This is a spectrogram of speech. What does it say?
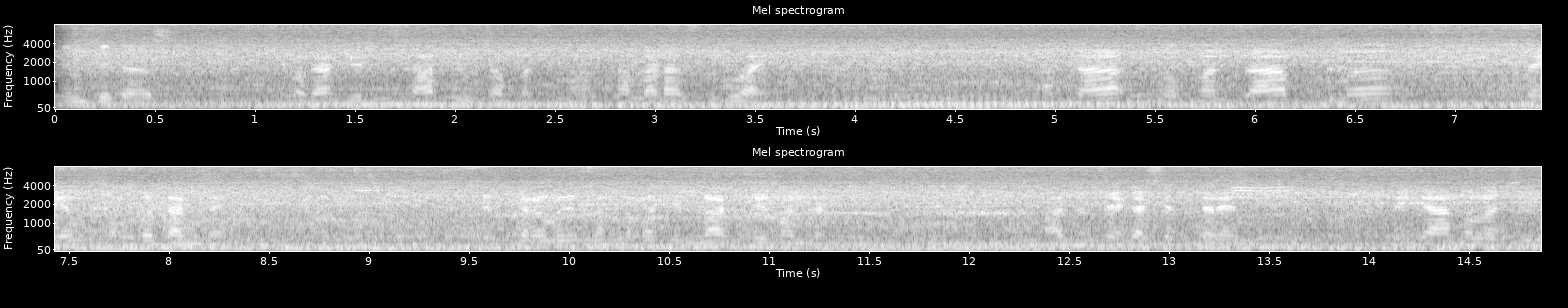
नेमके काय असं बघा गेली सात दिवसापासून हा लढा सुरू आहे. आता लोकांचा पूर्ण संयम संपत आणला आहे शेतकऱ्यांमध्ये संतापाची लाट निर्माण झाली. आजच एका शेतकऱ्यांनी या आंदोलनाची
